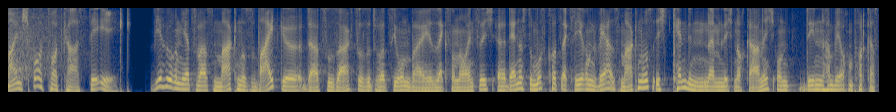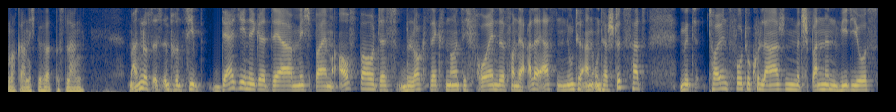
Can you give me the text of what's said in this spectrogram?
meinsportpodcast.de. Wir hören jetzt, was Magnus Weidke dazu sagt zur Situation bei 96. Äh, Dennis, du musst kurz erklären, wer ist Magnus? Ich kenne den nämlich noch gar nicht und den haben wir auch im Podcast noch gar nicht gehört bislang. Magnus ist im Prinzip derjenige, der mich beim Aufbau des Blog 96 Freunde von der allerersten Minute an unterstützt hat mit tollen Fotokollagen, mit spannenden Videos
